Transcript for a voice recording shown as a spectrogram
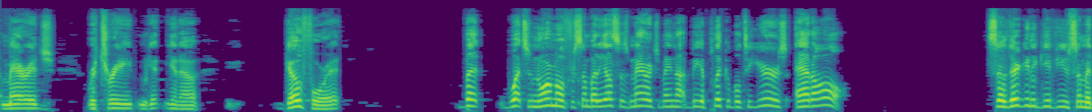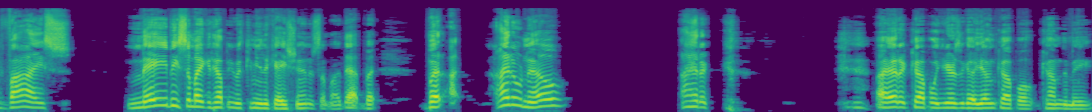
a marriage retreat and get, you know, go for it. But what's normal for somebody else's marriage may not be applicable to yours at all. So they're going to give you some advice. Maybe somebody could help you with communication or something like that. But, but I, I don't know. I had a, I had a couple years ago, young couple come to me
